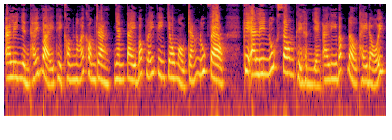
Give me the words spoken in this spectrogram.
Ali nhìn thấy vậy thì không nói không rằng, nhanh tay bóc lấy viên châu màu trắng nuốt vào. Khi Ali nuốt xong thì hình dạng Ali bắt đầu thay đổi.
